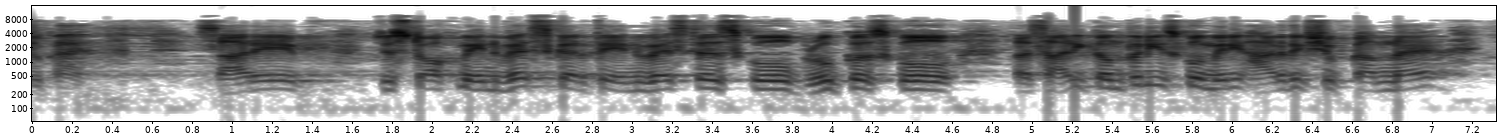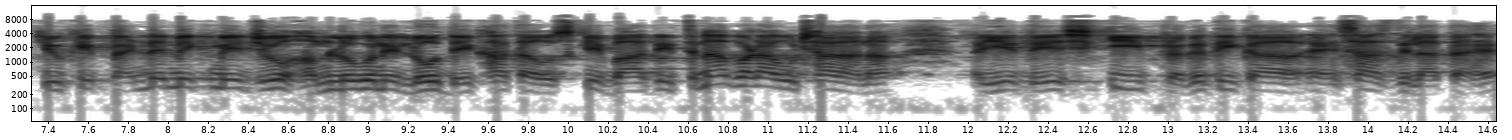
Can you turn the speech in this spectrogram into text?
चुका है। सारे जो स्टॉक में इन्वेस्ट करते इन्वेस्टर्स को ब्रोकर्स को सारी कंपनीज़ को मेरी हार्दिक शुभकामनाएँ क्योंकि पैंडेमिक में जो हम लोगों ने लो देखा था उसके बाद इतना बड़ा उछाल आना ये देश की प्रगति का एहसास दिलाता है।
